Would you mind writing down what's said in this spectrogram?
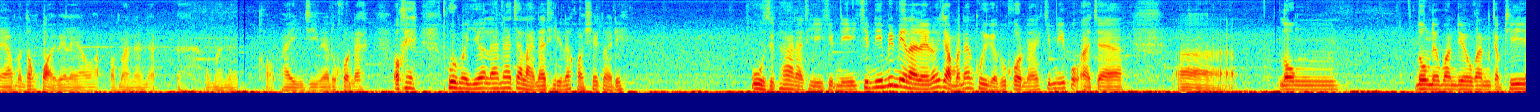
แล้ว มันต้องปล่อยไปแล้วอะประมาณนั้นอะอะประมาณนั้นขออภัยจริงๆนะทุกคนนะโอเค พูดมาเยอะแล้วน่าจะหลายนาทีแล้วขอเช็คหน่อยดิ อู้สิบห้านาทีคลิปนี้ คลิปนี้ไม่มีอะไรเลยนอกจากมานั่งคุยกับทุกคนนะ คลิปนี้ผมอาจจะลงลงในวันเดียวกันกับที่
